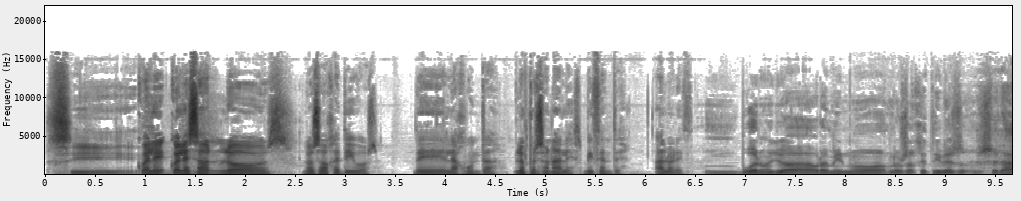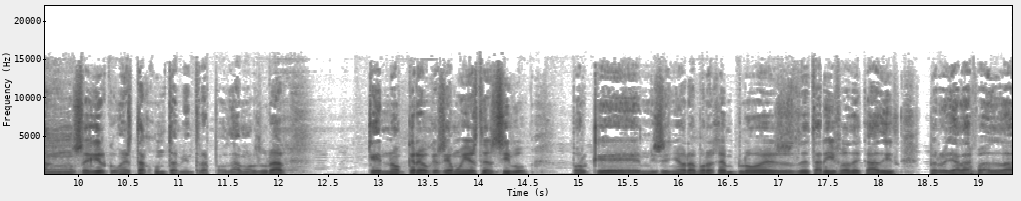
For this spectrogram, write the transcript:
Sí, ¿cuáles, cuáles son los, los objetivos de la Junta? Los personales, Vicente Álvarez. Mm, Bueno, yo ahora mismo los objetivos serán seguir con esta junta mientras podamos durar, que no creo que sea muy extensivo, porque mi señora, por ejemplo, es de Tarifa, de Cádiz, pero ya la, la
